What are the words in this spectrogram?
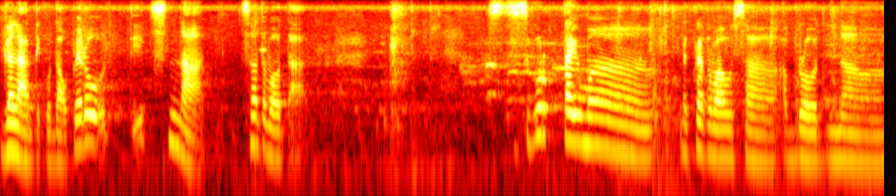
galante ko daw. Pero, it's not. It's not about that siguro tayong mga nagtatrabaho sa abroad na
